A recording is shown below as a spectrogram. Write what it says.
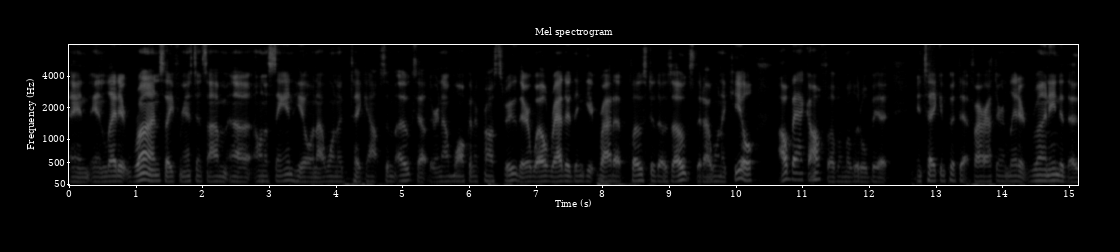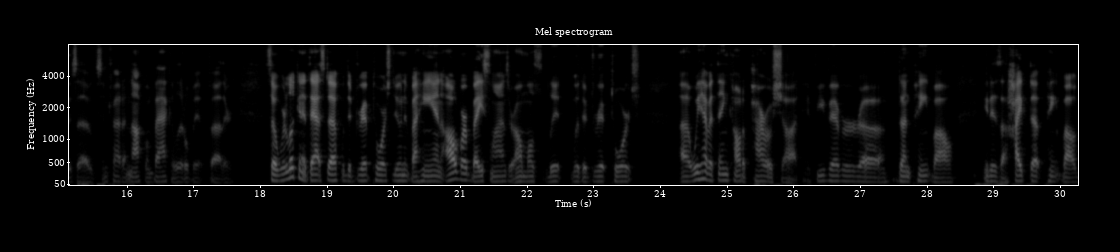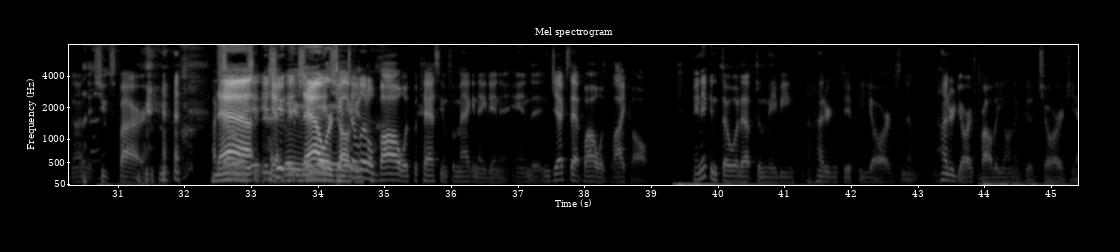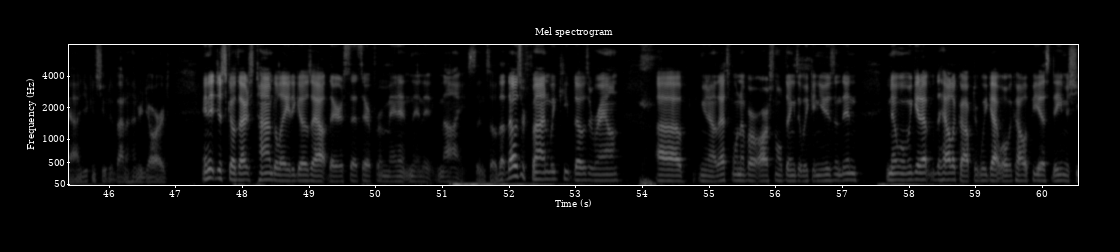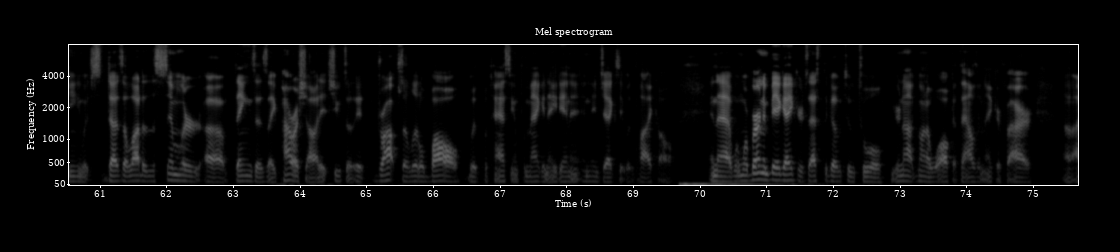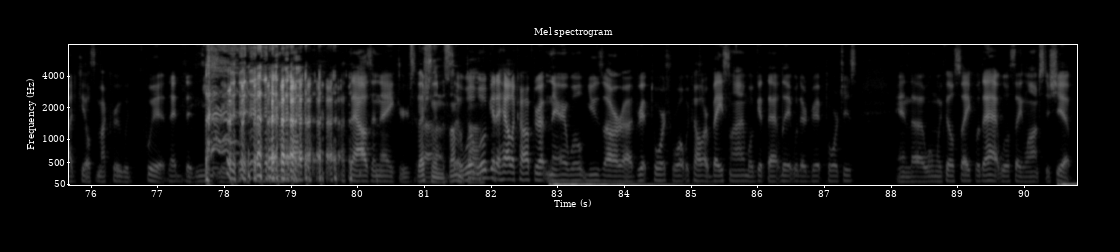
and and let it run, say for instance, I'm uh, on a sand hill and I want to take out some oaks out there, and I'm walking across through there. Well, rather than get right up close to those oaks that I want to kill, I'll back off of them a little bit and take and put that fire out there and let it run into those oaks and try to knock them back a little bit further. So we're looking at that stuff with the drip torch, doing it by hand. All of our baselines are almost lit with a drip torch. Uh, we have a thing called a pyro shot. If you've ever uh, done paintball, it is a hyped up paintball gun that shoots fire. Now- it, it yeah, shoot- it now we're shoots talking. a little ball with potassium permanganate in it, and it injects that ball with glycol, and it can throw it up to maybe 150 yards, and 100 yards probably on a good charge. Yeah, you can shoot it about 100 yards, and it just goes out. It's time delayed. It goes out there, sits there for a minute, and then it ignites. And so th- those are fun. We keep those around. Uh, you know, that's one of our arsenal things that we can use, and then you know, when we get up with the helicopter, we got what we call a PSD machine, which does a lot of the similar uh, things as a pyro shot. It shoots, a, it drops a little ball with potassium permanganate in it and injects it with glycol. And uh, when we're burning big acres, that's the go-to tool. You're not going to walk a thousand acre fire. Uh, I'd kill. Some my crew would quit. They'd, they'd mutiny. a thousand acres, Especially in the Uh, So we'll, we'll get a helicopter up in there. We'll use our uh, drip torch for what we call our baseline. We'll get that lit with our drip torches, and uh, when we feel safe with that, we'll say launch the ship.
